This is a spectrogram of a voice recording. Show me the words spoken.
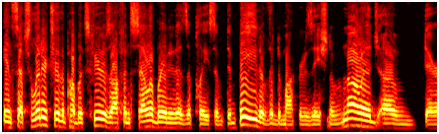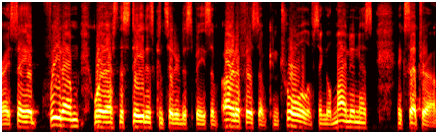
In such literature, the public sphere is often celebrated as a place of debate, of the democratization of knowledge, of, dare I say it, freedom, whereas the state is considered a space of artifice, of control, of single mindedness, etc.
